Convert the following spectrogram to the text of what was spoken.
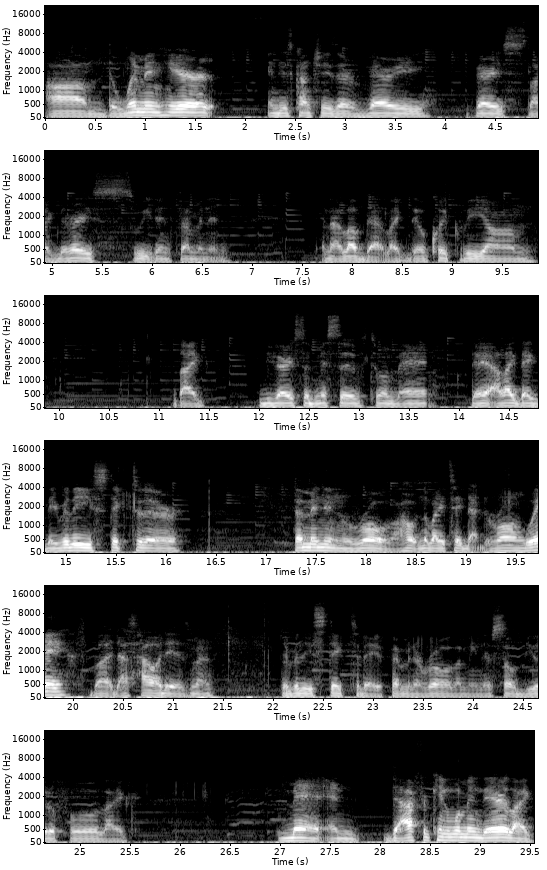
Um, the women here in these countries, they're very, very like they're very sweet and feminine, and I love that. Like they'll quickly um, like be very submissive to a man. They I like they they really stick to their feminine role. I hope nobody take that the wrong way, but that's how it is, man. They really stick to their feminine role. I mean, they're so beautiful, like man, and the African women there, like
